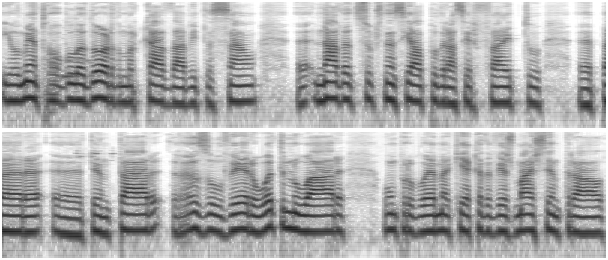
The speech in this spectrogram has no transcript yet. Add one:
elemento regulador do mercado da habitação, nada de substancial poderá ser feito para tentar resolver ou atenuar um problema que é cada vez mais central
